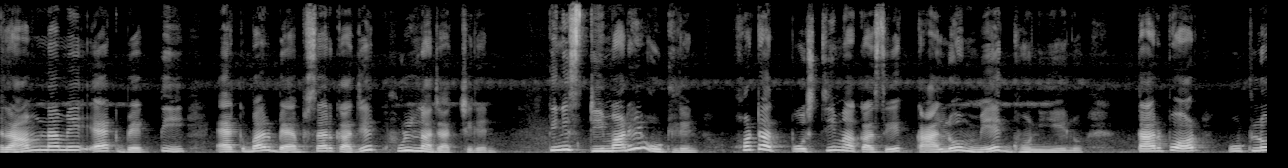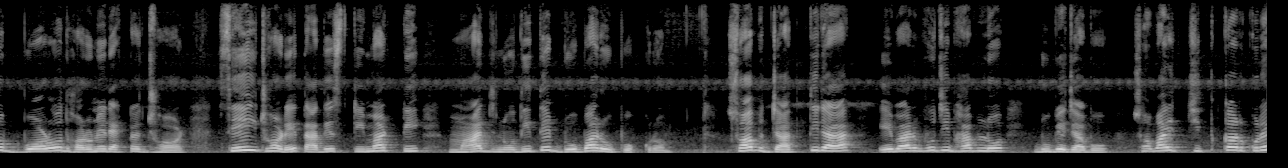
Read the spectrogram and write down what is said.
রাম নামে এক ব্যক্তি একবার ব্যবসার কাজে খুলনা যাচ্ছিলেন। তিনি স্টিমারে উঠলেন। হঠাৎ পশ্চিম আকাশে কালো মেঘ ঘনিয়ে এলো। তারপর উঠল বড় ধরনের একটা ঝড়। সেই ঝড়ে তাদের স্টিমারটি মাঝ নদীতে ডোবার উপক্রম। সব যাত্রীরা এবার বুঝি ভাবলো, ডুবে যাব। সবাই চিৎকার করে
